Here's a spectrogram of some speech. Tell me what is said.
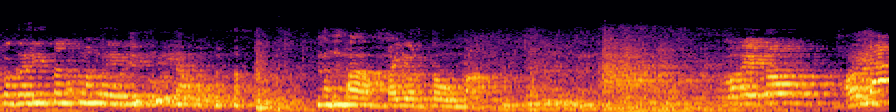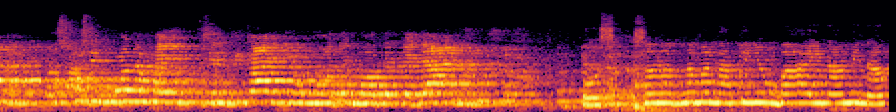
Napagalitan tuloy. Nung ma mayordoma. Okay, Dong. O yan, puspusin mo na may ka, yung model-model ka dyan. O, sunod naman natin yung bahay namin, ah.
